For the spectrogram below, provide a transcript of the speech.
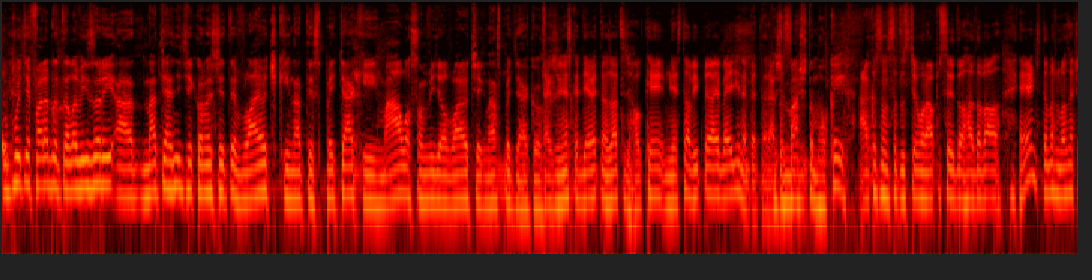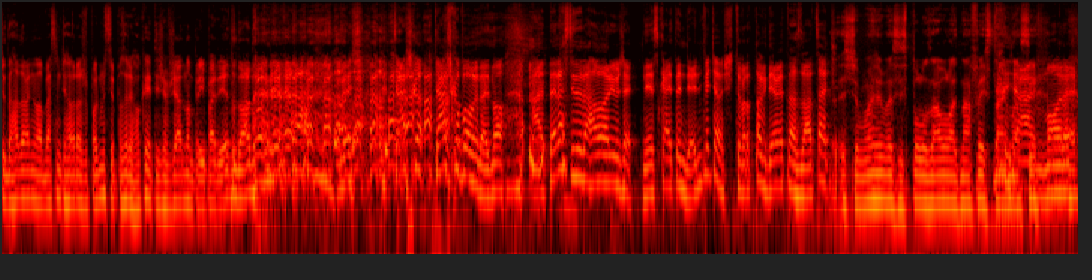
kupujte farebné televízory a natiahnite konečne tie vlajočky na tie späťáky. Málo som videl vlajočiek na späťákoch. Takže dneska 19.20 hokej, mne z toho vyplýva iba jediné, Peter. Ako Že som, máš v tom hokej? Ako som sa tu s tebou naposledy dohadoval, ja neviem, či to môžem označiť dohadovanie, lebo ja som ti hovoril, že poďme si pozrieť hokej, ty, že v žiadnom prípade je to dohadovanie. Vieš, ťažko, ťažko povedať, no. A teraz ti teda hovorím, že dneska je ten deň, Peťo, štvrtok 19.20. Ešte môžeme si spolu zavolať na FaceTime Ja, asi. More.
